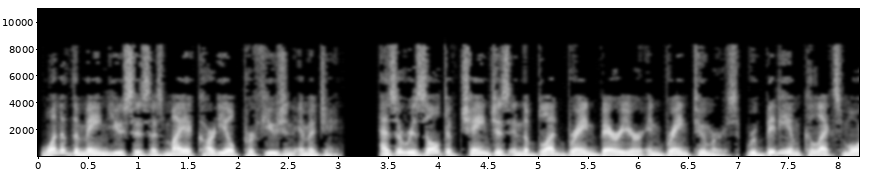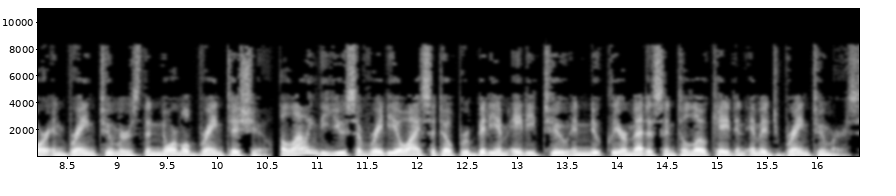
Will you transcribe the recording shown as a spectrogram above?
One of the main uses is myocardial perfusion imaging. As a result of changes in the blood-brain barrier in brain tumors, rubidium collects more in brain tumors than normal brain tissue, allowing the use of radioisotope rubidium-82 in nuclear medicine to locate and image brain tumors.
